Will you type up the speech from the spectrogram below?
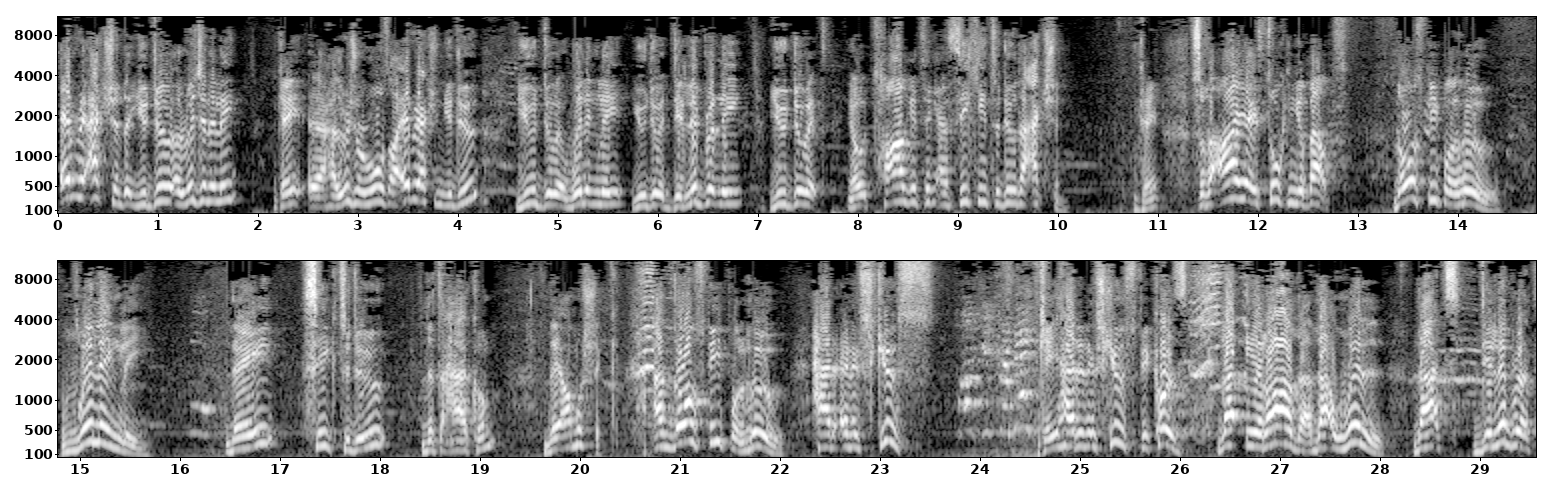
Every action that you do originally, okay, uh, the original rules are every action you do, you do it willingly, you do it deliberately, you do it, you know, targeting and seeking to do the action. Okay, so the ayah is talking about those people who willingly they seek to do the tahakum, they are mushrik. And those people who had an excuse Okay, he had an excuse because that irada, that will, that deliberate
